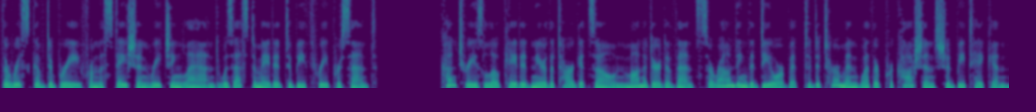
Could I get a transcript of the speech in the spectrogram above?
The risk of debris from the station reaching land was estimated to be 3%. Countries located near the target zone monitored events surrounding the deorbit to determine whether precautions should be taken.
